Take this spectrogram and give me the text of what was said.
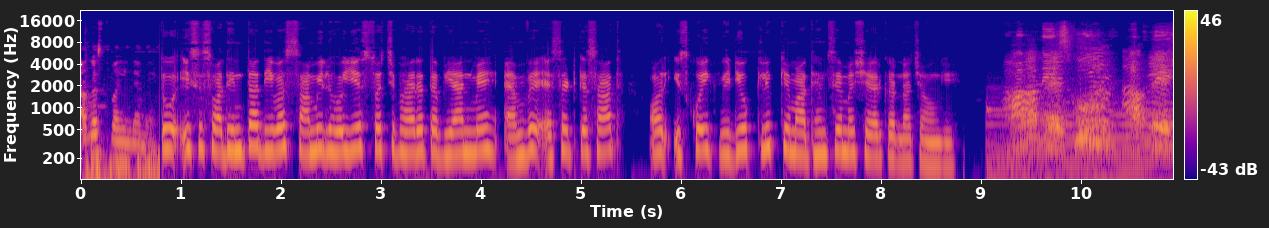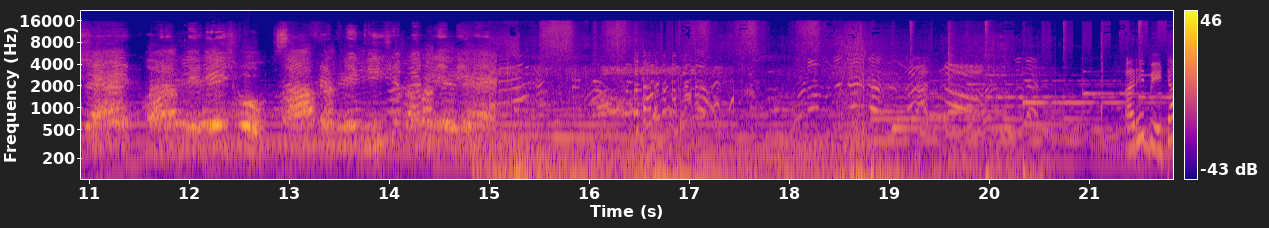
अगस्त महीने में। तो इस स्वाधीनता दिवस शामिल होइए स्वच्छ भारत अभियान में एमवे एसेट के साथ और इसको एक वीडियो क्लिप के माध्यम से मैं शेयर करना चाहूँगी। हम अपने स्कूल अपने शहर और अपने देश को साफ़ रखने की शपथ लेते हैं। अरे बेटा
